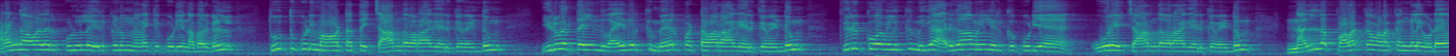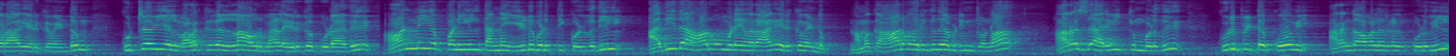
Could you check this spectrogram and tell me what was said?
அறங்காவலர் குழுவில் இருக்கணும்னு நினைக்கக்கூடிய நபர்கள் தூத்துக்குடி மாவட்டத்தை சார்ந்தவராக இருக்க வேண்டும். இருபத்தைந்து வயதிற்கு மேற்பட்டவராக இருக்க வேண்டும். திருக்கோவிலுக்கு மிக அருகாமையில் இருக்கக்கூடிய ஊரை சார்ந்தவராக இருக்க வேண்டும். நல்ல பழக்க வழக்கங்களை உடையவராக இருக்க வேண்டும். குற்றவியல் வழக்குகள்லாம் அவர் மேலே இருக்கக்கூடாது. ஆன்மீக பணியில் தன்னை ஈடுபடுத்திக் கொள்வதில் அதீத ஆர்வமுடையவராக இருக்க வேண்டும். நமக்கு ஆர்வம் இருக்குது அப்படின்னு சொன்னால் அரசு அறிவிக்கும் பொழுது குறிப்பிட்ட கோவில் அறங்காவலர்கள் குழுவில்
